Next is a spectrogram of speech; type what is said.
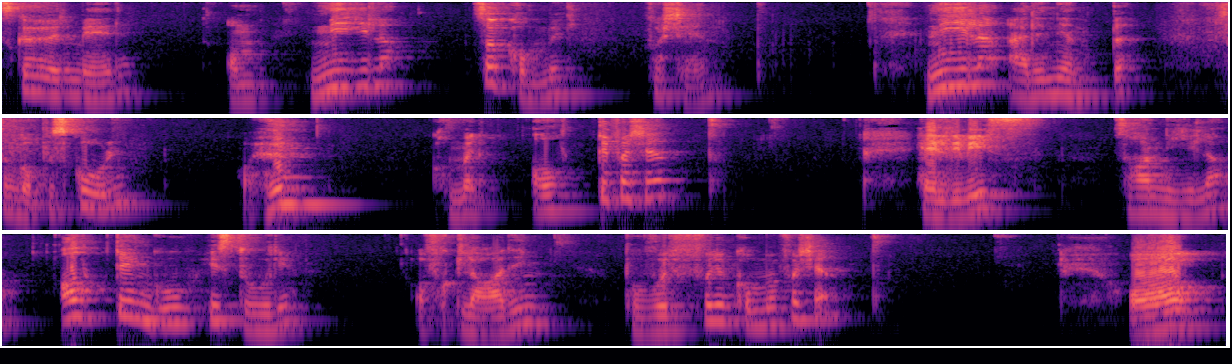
skal høre mer om Nila som kommer for sent. Nila er en jente som går på skolen, og hun kommer alltid for sent. Heldigvis så har Nila alltid en god historie og forklaring på hvorfor hun kommer for sent. Og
